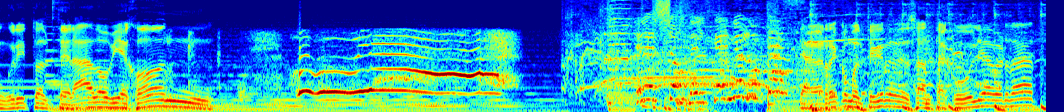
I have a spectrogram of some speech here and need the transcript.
un grito alterado, viejón. El show del genio Lucas. Te agarré como el tigre de Santa Julia, ¿verdad?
